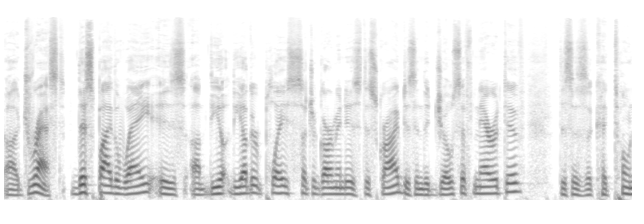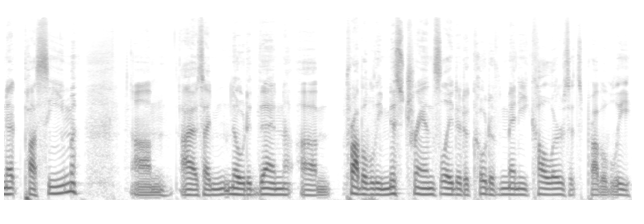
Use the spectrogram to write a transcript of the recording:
uh, dressed. This, by the way, is um, the the other place such a garment is described is in the Joseph narrative. This is a ketonet pasim. Um, as I noted then, um, probably mistranslated a coat of many colors. It's probably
